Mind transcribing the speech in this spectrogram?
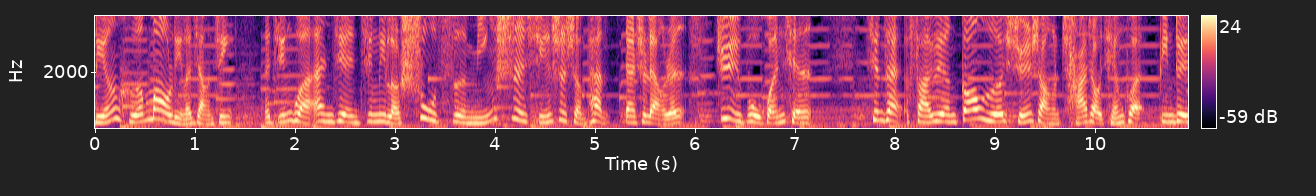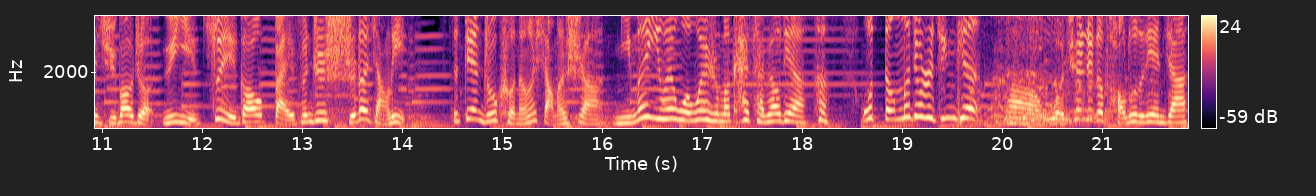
联合冒领了奖金。那尽管案件经历了数次民事、刑事审判，但是两人拒不还钱。现在法院高额悬赏查找钱款，并对举报者予以最高百分之十的奖励。这店主可能想的是啊，你们以为我为什么开彩票店？哼，我等的就是今天啊！我劝这个跑路的店家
